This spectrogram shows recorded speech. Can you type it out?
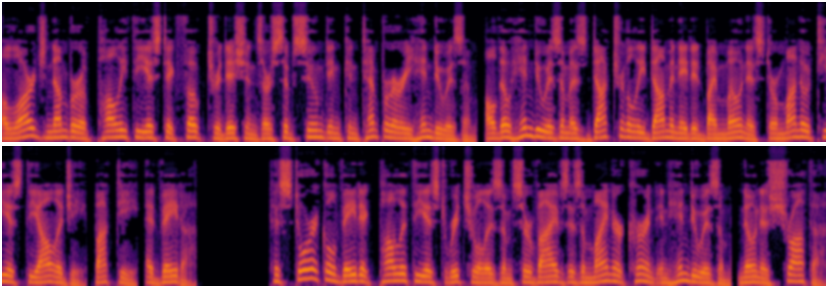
a large number of polytheistic folk traditions are subsumed in contemporary Hinduism, although Hinduism is doctrinally dominated by monist or monotheist theology bhakti, Advaita. Historical Vedic polytheist ritualism survives as a minor current in Hinduism, known as Shrauta.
